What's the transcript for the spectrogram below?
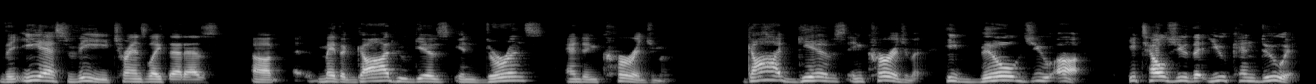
the ESV translate that as uh, may the God who gives endurance and encouragement. God gives encouragement. He builds you up. He tells you that you can do it.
